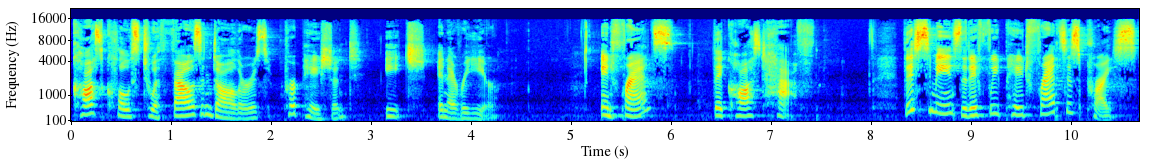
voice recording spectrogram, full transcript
cost close to $1,000 per patient each and every year. In France, they cost half. This means that if we paid France's price,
